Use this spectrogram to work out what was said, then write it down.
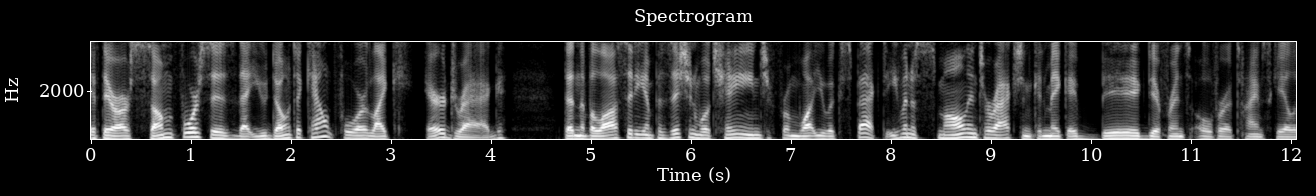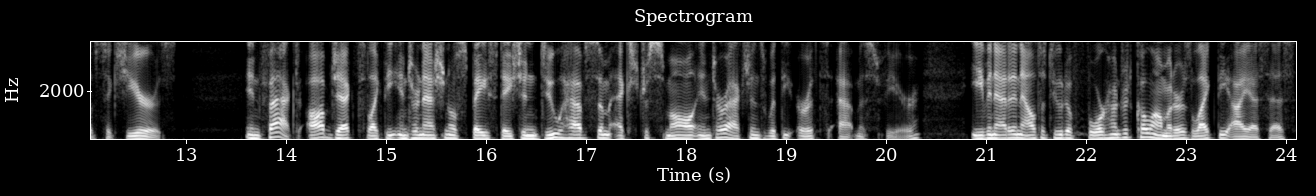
If there are some forces that you don't account for, like air drag, then the velocity and position will change from what you expect. Even a small interaction can make a big difference over a timescale of six years. In fact, objects like the International Space Station do have some extra small interactions with the Earth's atmosphere. Even at an altitude of 400 kilometers, like the ISS,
